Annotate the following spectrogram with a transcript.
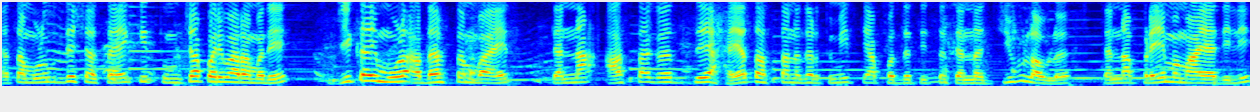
याचा मूळ उद्देश असा आहे की तुमच्या परिवारामध्ये जी काही मूळ आधारस्तंभ आहेत त्यांना आस्थागत जे हयात असताना जर तुम्ही त्या पद्धतीचं त्यांना जीव लावलं त्यांना प्रेम माया दिली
